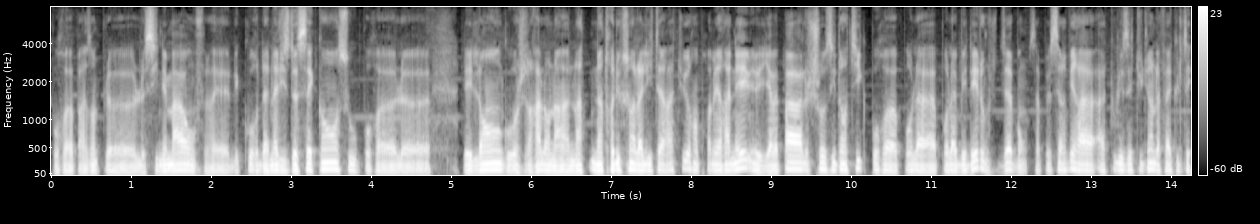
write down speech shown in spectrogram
pour euh, par exemple, le, cinéma, on ferait des cours d'analyse de séquence, ou pour le, les langues, où en général on a un, une introduction à la littérature en première année. Il n'y avait pas de chose identique pour, pour, la, pour la BD, donc je disais, bon, ça peut servir à, tous les étudiants de la faculté.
